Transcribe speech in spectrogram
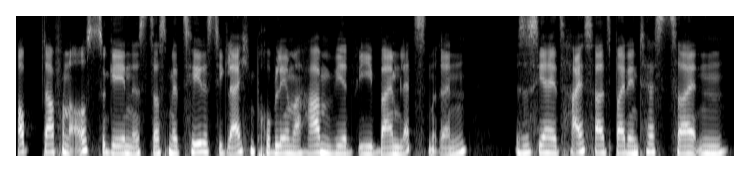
ob davon auszugehen ist, dass Mercedes die gleichen Probleme haben wird wie beim letzten Rennen. Es ist ja jetzt heißer als bei den Testzeiten.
